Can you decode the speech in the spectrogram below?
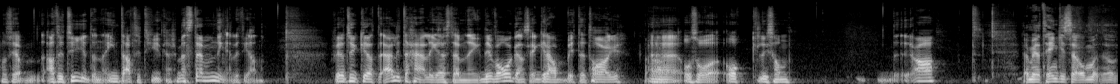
man säga, attityden, inte attityd kanske, men stämningen lite grann. För jag tycker att det är lite härligare stämning. Det var ganska grabbigt ett tag eh, och så. Och liksom, ja, men jag tänker så här, om,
